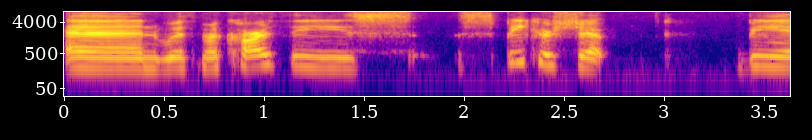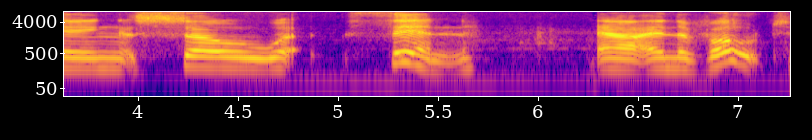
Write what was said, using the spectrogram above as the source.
And with McCarthy's speakership being so thin uh, and the vote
